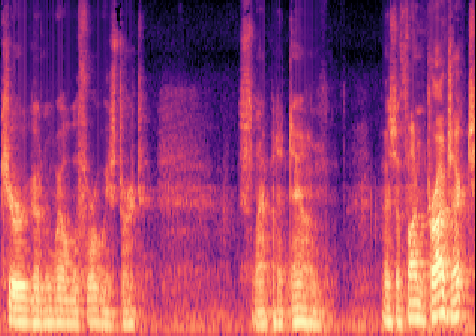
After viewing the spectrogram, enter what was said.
cure good and well before we start slapping it down. It's a fun project.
